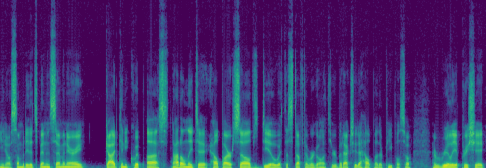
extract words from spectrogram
you know, somebody that's been in seminary, God can equip us not only to help ourselves deal with the stuff that we're going through, but actually to help other people. So I really appreciate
